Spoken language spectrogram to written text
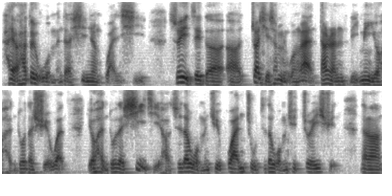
还有他对我们的信任关系。所以这个呃，撰写商品文案，当然里面有很多的学问，有很多的细节哈，值得我们去关注，值得我们去追寻。那么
